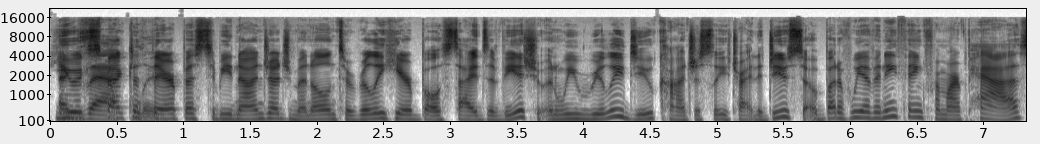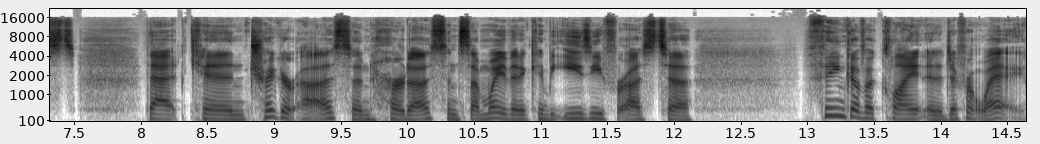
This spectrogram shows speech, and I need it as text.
you expect a therapist to be non-judgmental and to really hear both sides of the issue. And we really do consciously try to do so. But if we have anything from our past that can trigger us and hurt us in some way, then it can be easy for us to think of a client in a different way,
